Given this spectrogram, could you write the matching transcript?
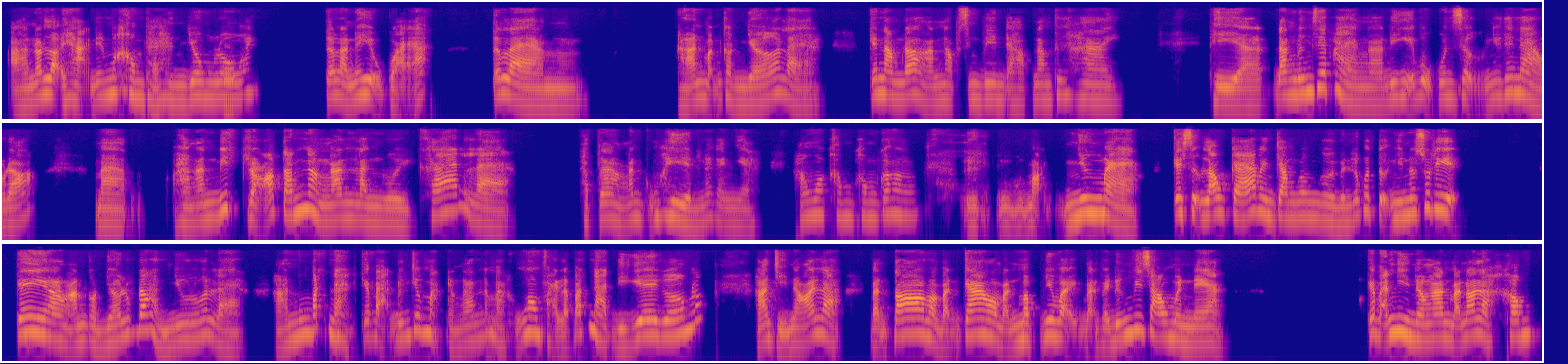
À, nó lợi hại đến mức không thể hình dung luôn ấy tức là nó hiệu quả. Tức là anh vẫn còn nhớ là cái năm đó anh học sinh viên đại học năm thứ hai thì à, đang đứng xếp hàng à, đi nghĩa vụ quân sự như thế nào đó. Mà Hoàng Anh biết rõ tánh Hoàng Anh là người khá là, thật ra Hoàng Anh cũng hiền đó cả nhà. Không có, không không có ừ, ừ, mọi, nhưng mà cái sự lau cá bên trong con người mình lúc đó tự nhiên nó xuất hiện. Cái à, Hoàng Anh còn nhớ lúc đó hình như đó là Hoàng Anh muốn bắt nạt cái bạn đứng trước mặt Hoàng Anh đó mà cũng không phải là bắt nạt gì ghê gớm lắm. Hoàng Anh chỉ nói là bạn to mà bạn cao mà bạn mập như vậy bạn phải đứng phía sau mình nè. Cái bạn nhìn Hoàng Anh bạn nói là không.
